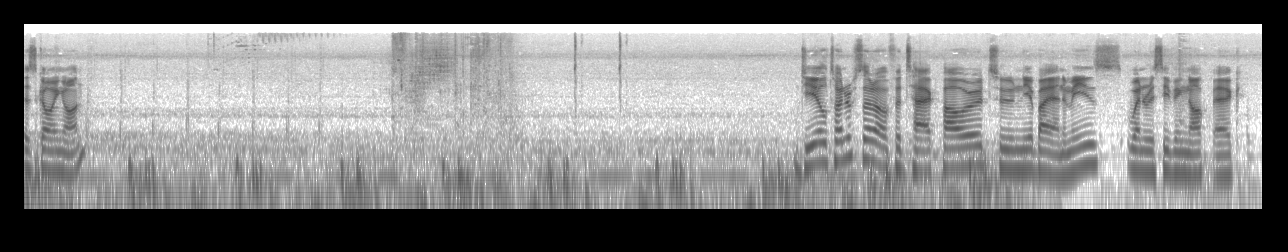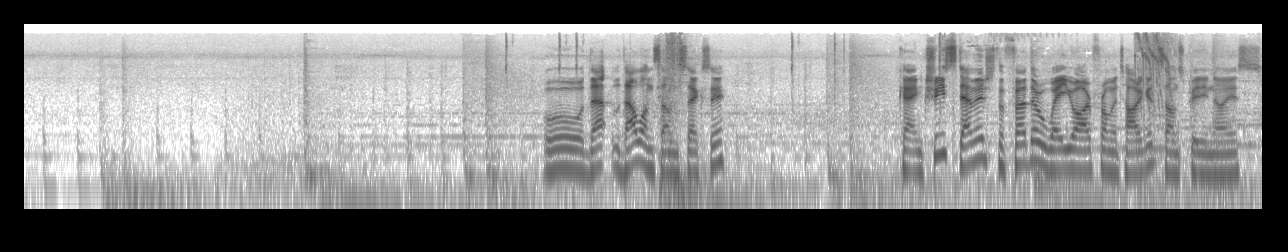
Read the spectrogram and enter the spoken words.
is going on? Deal 20% of attack power to nearby enemies when receiving knockback. Oh, that that one sounds sexy. Okay, increase damage the further away you are from a target. Sounds pretty nice.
